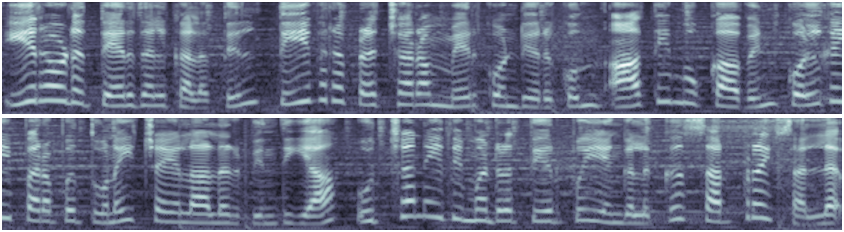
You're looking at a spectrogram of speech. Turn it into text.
ஈரோடு தேர்தல் களத்தில் தீவிர பிரச்சாரம் மேற்கொண்டிருக்கும் அதிமுகவின் கொள்கை பரப்பு துணை செயலாளர் விந்தியா உச்சநீதிமன்ற தீர்ப்பு எங்களுக்கு சர்ப்ரைஸ் அல்ல.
